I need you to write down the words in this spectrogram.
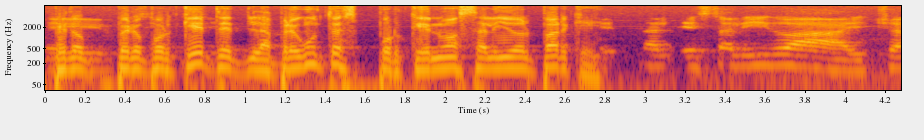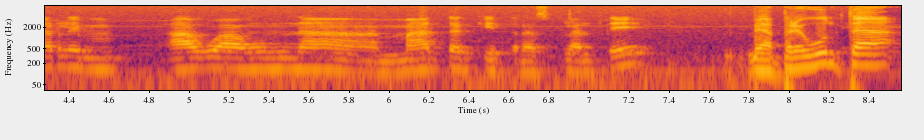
Pero, Eh, pero ¿por qué? Te- la pregunta es ¿por qué no has salido al parque? He salido a echarle agua a una mata que trasplanté. La pregunta,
